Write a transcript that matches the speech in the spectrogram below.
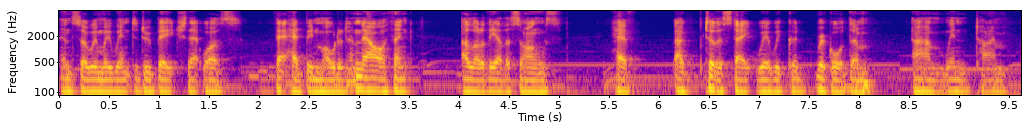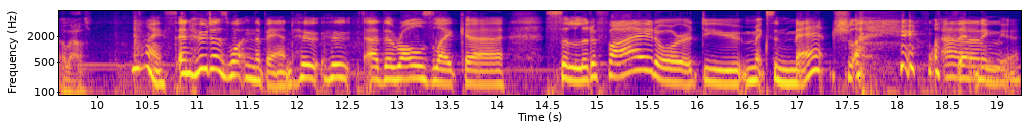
And so when we went to do Beach, that was that had been molded, and now I think a lot of the other songs have uh, to the state where we could record them um, when time allows. Nice. And who does what in the band? Who who are the roles like uh, solidified, or do you mix and match? Like what's happening Um, there?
